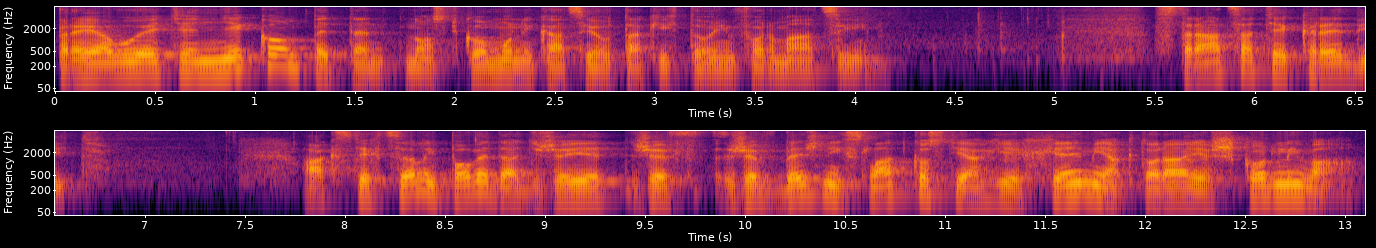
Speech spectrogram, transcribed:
Prejavujete nekompetentnosť komunikáciou takýchto informácií. Strácate kredit. Ak ste chceli povedať, že, je, že, v, že v bežných sladkostiach je chémia, ktorá je škodlivá,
